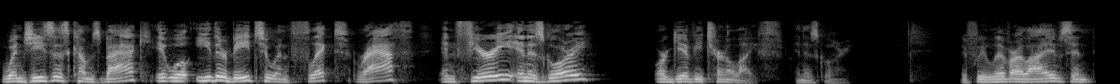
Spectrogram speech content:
When Jesus comes back, it will either be to inflict wrath and fury in his glory or give eternal life in his glory. If we live our lives and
